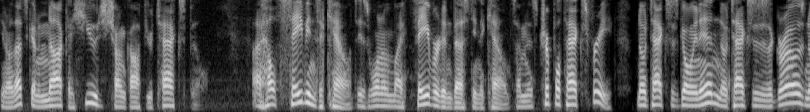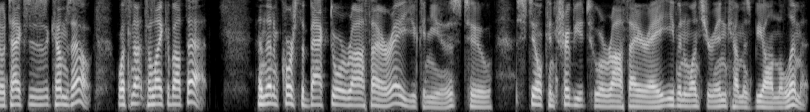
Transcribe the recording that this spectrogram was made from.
You know, that's going to knock a huge chunk off your tax bill. A health savings account is one of my favorite investing accounts. I mean, it's triple tax free. No taxes going in, no taxes as it grows, no taxes as it comes out. What's not to like about that? And then, of course, the backdoor Roth IRA you can use to still contribute to a Roth IRA even once your income is beyond the limit.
